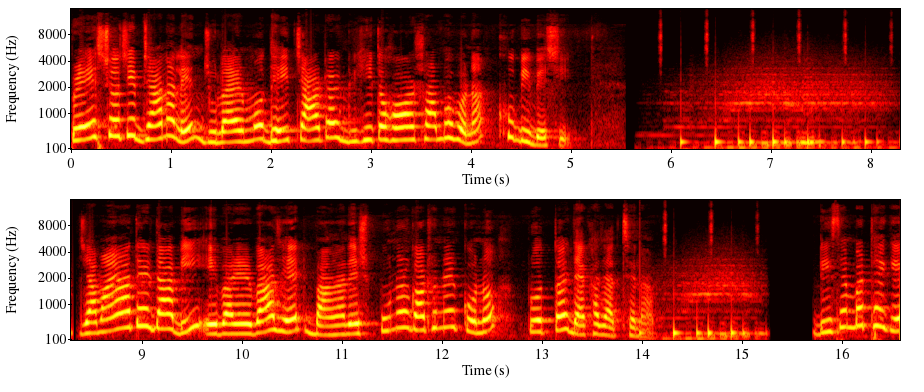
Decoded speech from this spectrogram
প্রেস সচিব জানালেন, জুলাইয়ের মধ্যেই চার্টার গৃহীত হওয়ার সম্ভাবনা খুবই বেশি। জামায়াতের দাবি, এবারের বাজেট বাংলাদেশ পুনর্গঠনের কোনো প্রত্যয় দেখা যাচ্ছে না। ডিসেম্বর থেকে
